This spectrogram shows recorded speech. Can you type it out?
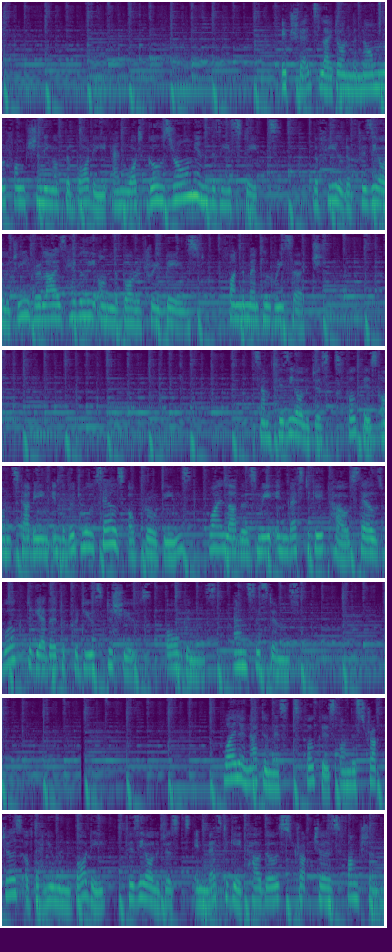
It sheds light on the normal functioning of the body and what goes wrong in disease states. The field of physiology relies heavily on laboratory-based, fundamental research. Some physiologists focus on studying individual cells or proteins, while others may investigate how cells work together to produce tissues, organs, and systems. While anatomists focus on the structures of the human body, physiologists investigate how those structures function.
